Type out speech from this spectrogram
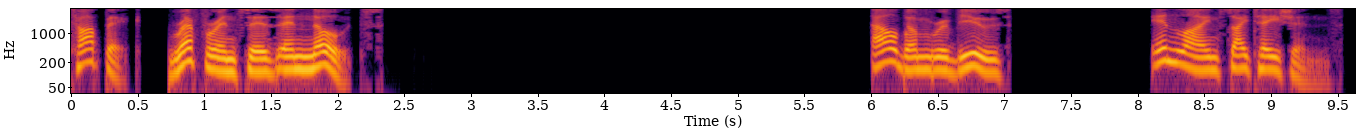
Topic. References and notes. Album reviews. Inline citations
